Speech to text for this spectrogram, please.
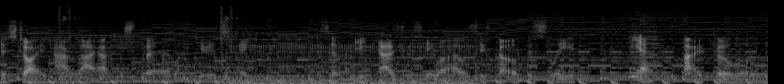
destroy him outright, I'll just uh, let him escape so that you guys can see what else he's got up his sleeve. Yeah, quite a cool little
